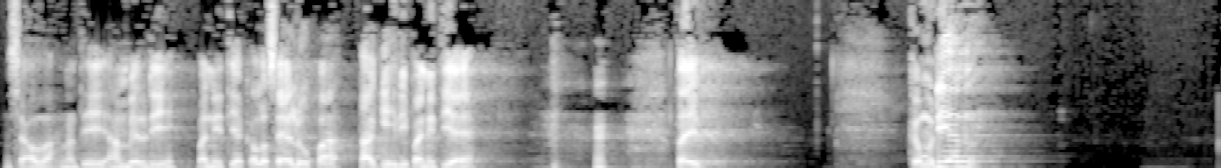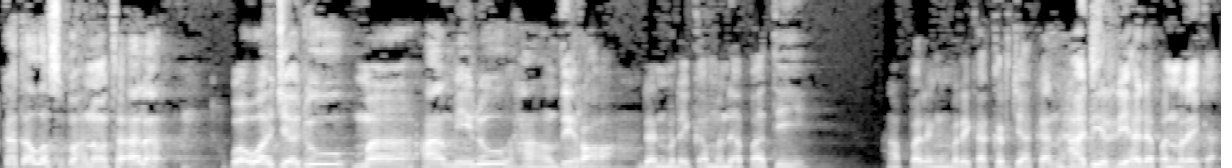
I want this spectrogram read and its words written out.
Insya Allah nanti ambil di panitia. Kalau saya lupa tagih di panitia ya. Taib. Kemudian kata Allah Subhanahu wa taala wa wajadu ma amilu hadira dan mereka mendapati apa yang mereka kerjakan hadir di hadapan mereka.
